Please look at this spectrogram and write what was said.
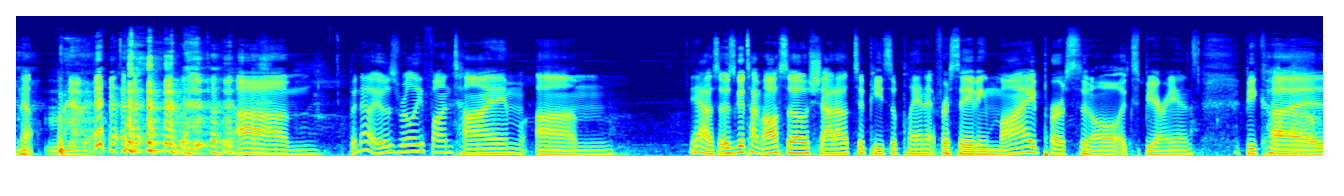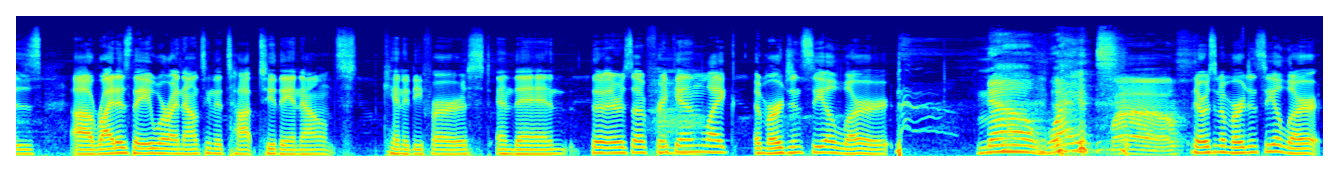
No. No. Um, but no, it was really fun time. Um, yeah, so it was a good time. Also, shout out to Pizza Planet for saving my personal experience because uh, right as they were announcing the top two, they announced Kennedy first, and then there's a freaking like emergency alert. No. What? Whoa. there was an emergency alert.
